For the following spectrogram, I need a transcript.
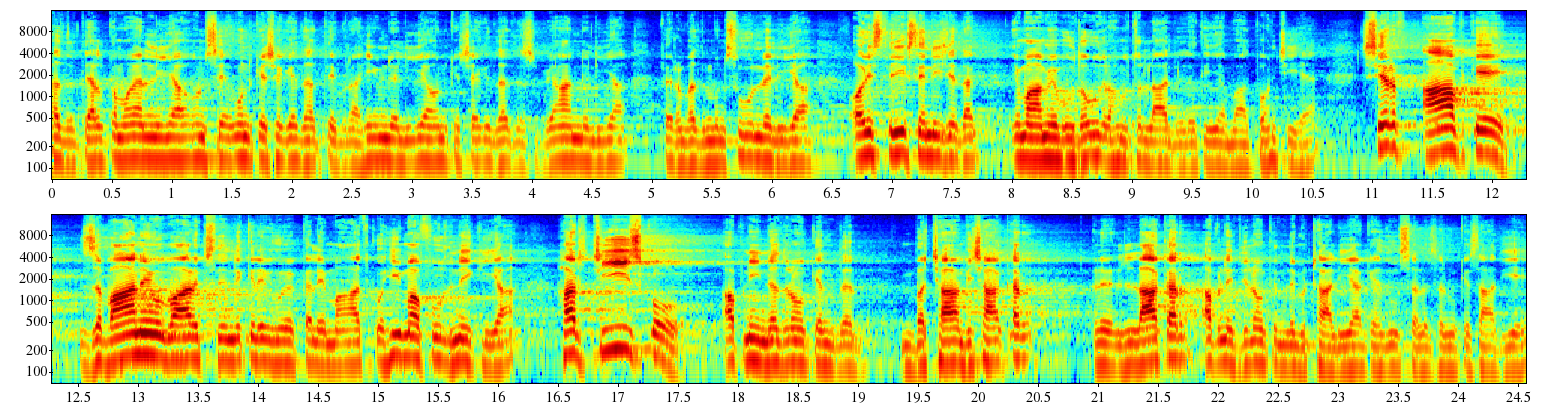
حضرت علقمہ نے لیا، ان سے ان کے شاگرد حضرت ابراہیم نے لیا، ان کے شاگرد حضرت سفیان نے لیا، پھر حضرت منصور نے لیا اور اس طریقے سے نیچے تک امام ابو دعود رحمۃ اللہ علیہ کی یہ بات پہنچی ہے۔ صرف آپ کے زبان مبارک سے نکلے ہوئے کلمات کو ہی محفوظ نہیں کیا، ہر چیز کو اپنی نظروں کے اندر بچا بچھا کر لا کر اپنے دلوں کے اندر بٹھا لیا کہ حضور صلی اللہ علیہ وسلم کے ساتھ یہ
